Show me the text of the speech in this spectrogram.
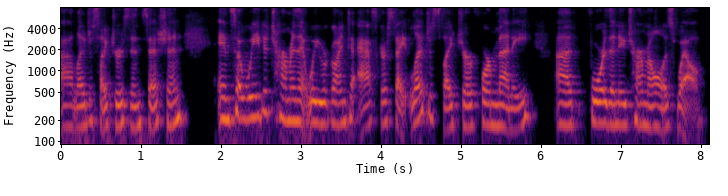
uh, legislature is in session. And so we determined that we were going to ask our state legislature for money uh, for the new terminal as well.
